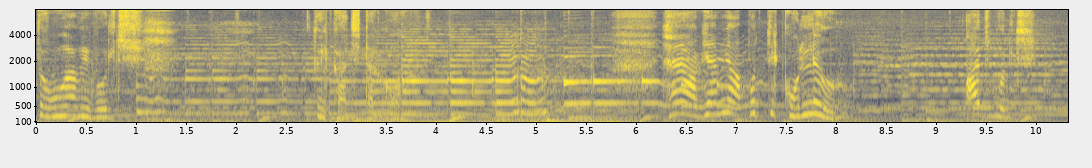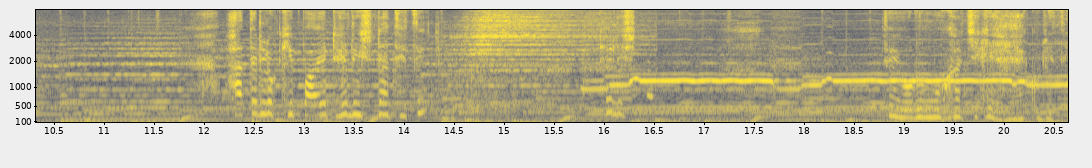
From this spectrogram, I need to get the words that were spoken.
তবু আমি বলছি, তুই কাজটা কর। হ্যাঁ আগে আমি আপত্তি করলেও আজ বলছি, হাতের লক্ষ্মী পায়ে ঠেলিস না দিদি ঠেলিস না। তুই অরুণ মুখার্জিকে হ্যাঁ করে দে।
